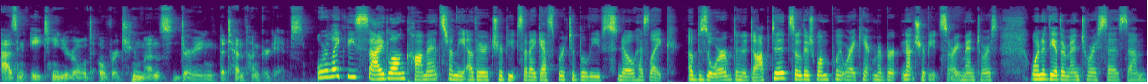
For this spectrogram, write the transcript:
as an 18 year old over two months during the 10th Hunger Games. or like these sidelong comments from the other tributes that I guess were to believe Snow has like absorbed and adopted. So there's one point where I can't remember, not tributes, sorry, mentors. One of the other mentors says, um,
